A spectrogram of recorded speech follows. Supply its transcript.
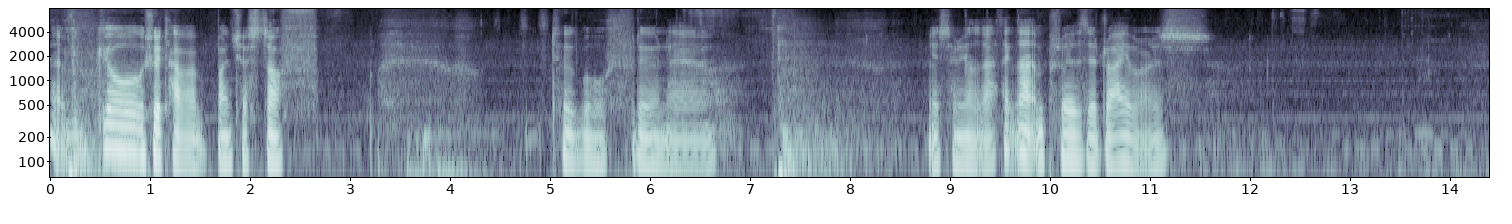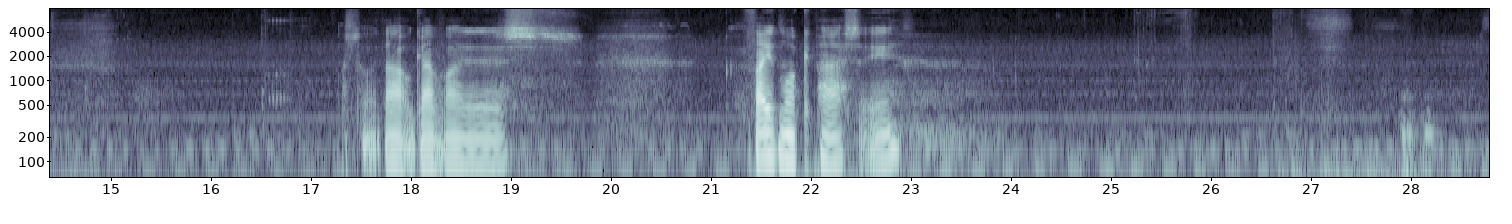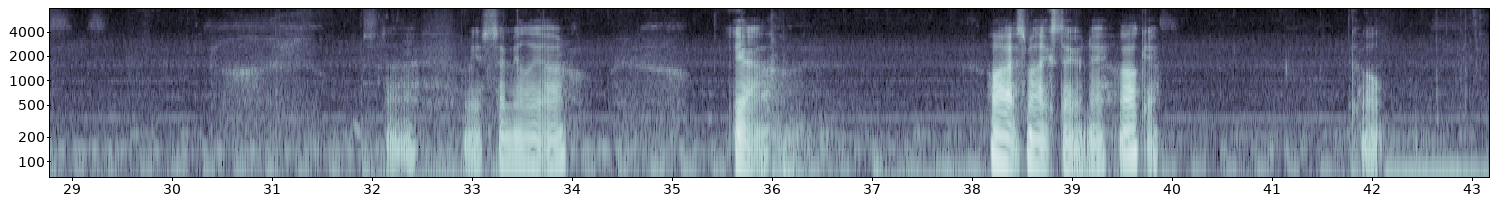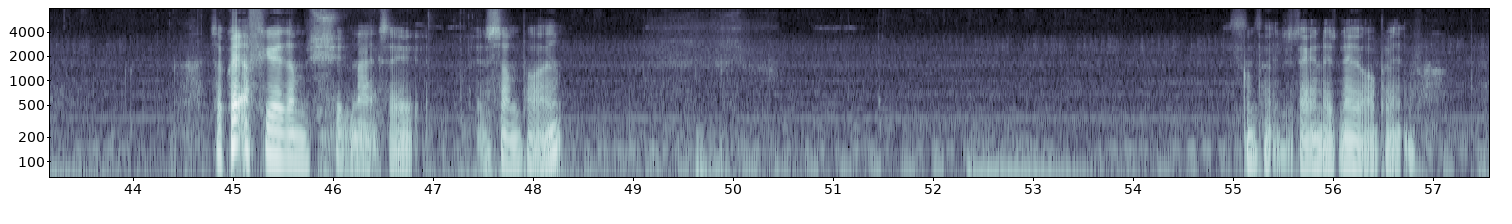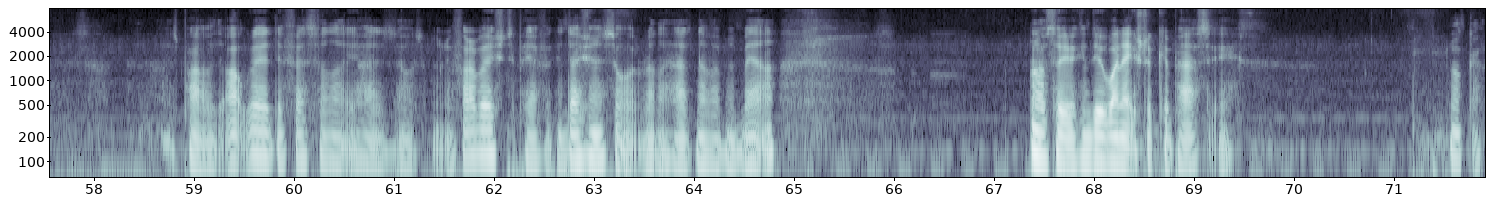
There we go. We should have a bunch of stuff to go through now. I think that improves the drivers. So that'll give us five more capacity. Stuff, race simulator. Yeah. Oh, that's maxed out now. Okay. Cool. So quite a few of them should max out at some point. Computer design is now operating. As part of the upgrade, the facility has also been refurbished to perfect condition, so it really has never been better. Oh, so you can do one extra capacity. Okay.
